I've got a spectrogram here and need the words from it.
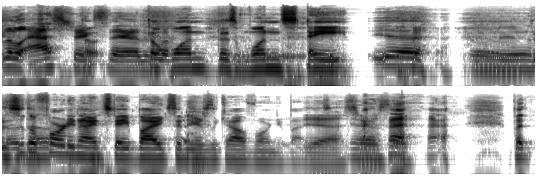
Little asterisks there. The one, this one state. yeah. This is the 49 state bikes, and here's the California bikes. yeah, seriously. But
